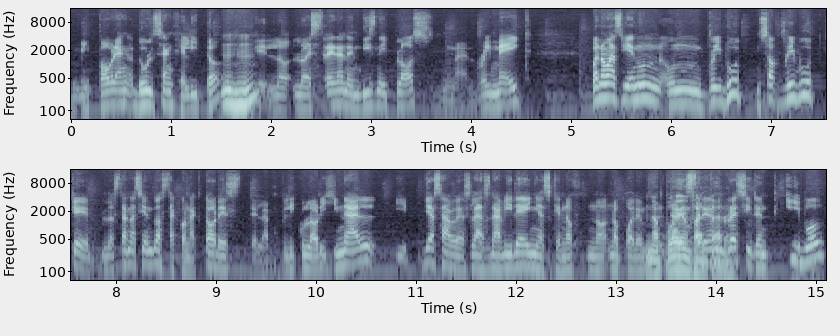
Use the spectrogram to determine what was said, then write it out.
Mi Pobre Dulce Angelito, lo, estrenan en Disney Plus, una remake. Bueno, más bien un, reboot, un soft reboot que lo están haciendo hasta con actores de la película original y ya sabes, las navideñas que no, no, no pueden no Pueden faltar. Resident Evil.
